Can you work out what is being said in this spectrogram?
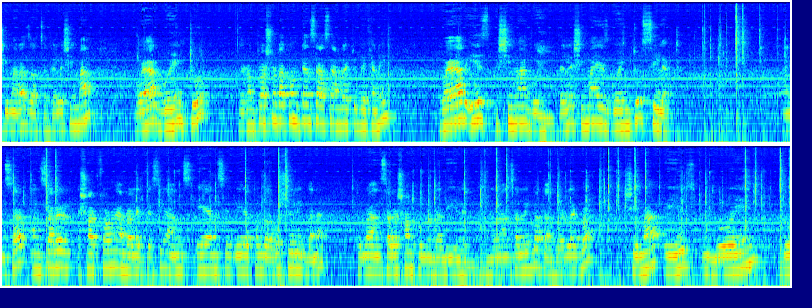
সীমারা যাচ্ছে। তাহলে সীমা ওয়ার গোয়িং টু এখন প্রশ্নটা কোন টেন্সে আছে আমরা একটু দেখে নিই। ওয়ার ইজ সীমা গোয়িং তাহলে Seema is going to Sylhet. Answer আনসারের শর্ট ফর্মে আমরা লিখতেছি আনস এ আনসি দিয়ে তোমরা অবশ্যই লিখবে না। তোমরা আনসারের সম্পূর্ণটা দিয়ে লিখবে। যখন আনসার লিখবা, তারপরে লিখবা, Seema is going to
